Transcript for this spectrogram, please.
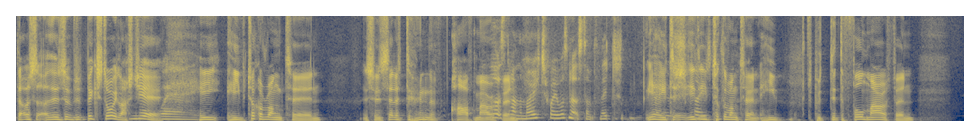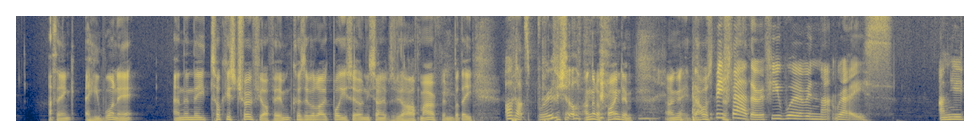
That was uh, there was a big story last year. way. He he took a wrong turn, so instead of doing the half well, that was down the motorway, wasn't it? Or something. They didn't, yeah, he, t- he, he took the wrong turn. He did the full marathon, I think, and he won it. And then they took his trophy off him because they were like, "Well, you should only signed up to do the half marathon." But they, Oh, that's brutal. I'm going to find him. I'm gonna, that was To be just- fair, though, if you were in that race and you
